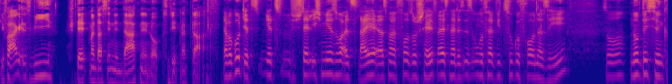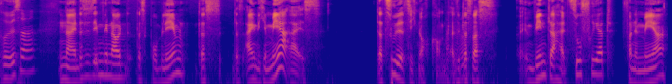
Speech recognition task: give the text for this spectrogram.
die Frage ist, wie stellt man das in den Daten in OpenStreetMap dar? Ja, aber gut, jetzt, jetzt stelle ich mir so als Laie erstmal vor, so Schelfeis, na, das ist ungefähr wie zugefrorener See. So, nur ein bisschen größer. Nein, das ist eben genau das Problem, dass das eigentliche Meereis da zusätzlich noch kommt. Also das, was im Winter halt zufriert von dem Meer,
